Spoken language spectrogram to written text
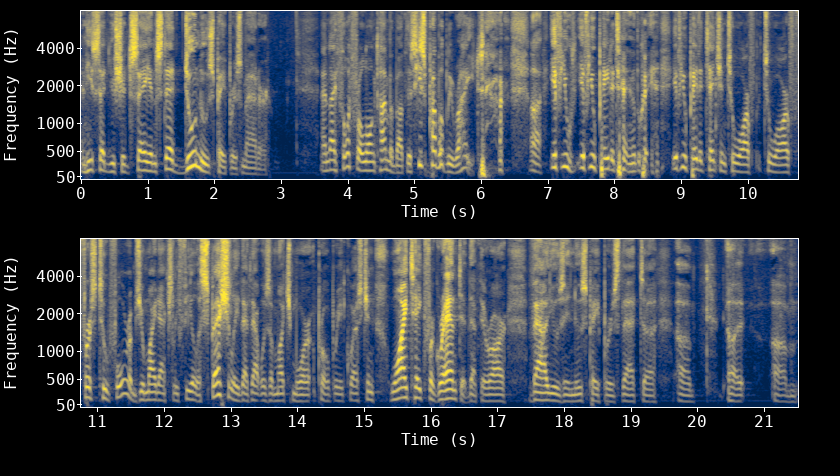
And he said you should say instead, do newspapers matter? And I thought for a long time about this. He's probably right. uh, if you if you paid attention if you paid attention to our to our first two forums, you might actually feel, especially that that was a much more appropriate question. Why take for granted that there are values in newspapers that uh, uh, uh um,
